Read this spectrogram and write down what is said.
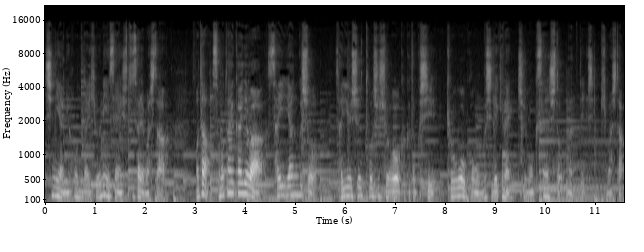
シニア日本代表に選出されました。またその大会ではサイ・ヤング賞最優秀投手賞を獲得し強豪校も無視できない注目選手となってきました。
